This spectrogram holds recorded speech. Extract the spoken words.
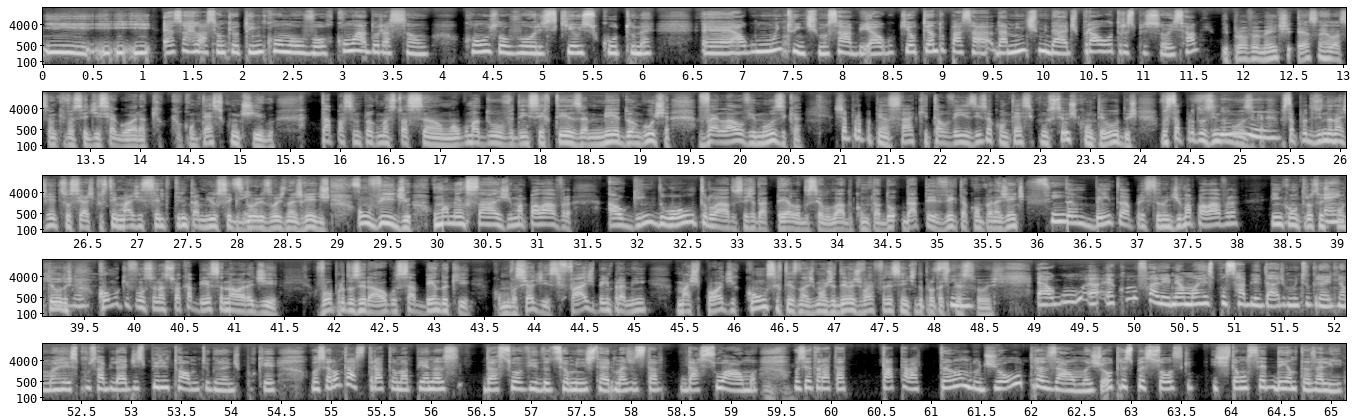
E, e, e, essa relação que eu tenho com o louvor, com a adoração, com os louvores que eu escuto, né? É algo muito íntimo, sabe? É algo que eu tento passar da minha intimidade para outras pessoas, sabe? E provavelmente essa relação que você disse agora, que, que acontece contigo, tá passando por alguma situação, alguma dúvida, incerteza, medo, angústia, vai lá ouvir música. Já parou pra pensar que talvez isso acontece com seus conteúdos? Você está produzindo Sim. música, você está produzindo nas redes sociais, que você tem mais de 130 mil seguidores Sim. hoje nas redes. Um vídeo, uma mensagem, uma palavra. Alguém do outro lado, seja da tela, do celular, do computador, da TV que está acompanhando a gente, Sim. também está precisando de uma palavra encontrou seus É conteúdos. incrível. Como que funciona a sua cabeça na hora de vou produzir algo sabendo que, como você já disse, faz bem pra mim, mas pode, com certeza, nas mãos de Deus, vai fazer sentido pra outras Sim. pessoas. É algo, é, é como eu falei, né? Uma responsabilidade muito grande, né? Uma responsabilidade espiritual muito grande, porque você não tá se tratando apenas da sua vida, do seu ministério, mas você tá da sua alma. Você trata, tá tratando de outras almas, de outras pessoas que estão sedentas ali.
